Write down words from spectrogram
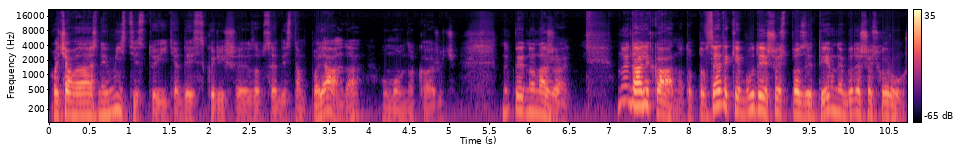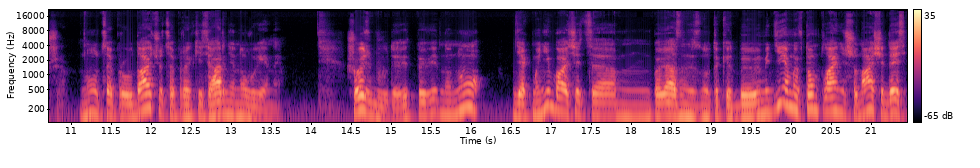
Хоча вона ж не в місті стоїть, а десь, скоріше за все, десь там в полях, да? умовно кажучи. Ну, відповідно, на жаль. Ну і далі Кано. Тобто, все-таки буде щось позитивне, буде щось хороше. Ну, це про удачу, це про якісь гарні новини. Щось буде, відповідно. Ну, як мені бачиться, пов'язане знову таки з бойовими діями, в тому плані, що наші десь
